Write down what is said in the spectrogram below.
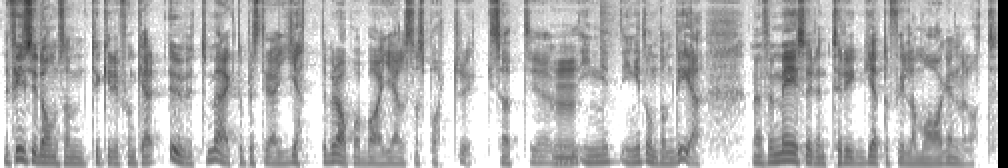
det finns ju de som tycker det funkar utmärkt och presterar jättebra på bara gälls och sportdryck. Så att, eh, inget, inget ont om det. Men för mig så är det en trygghet att fylla magen med något.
